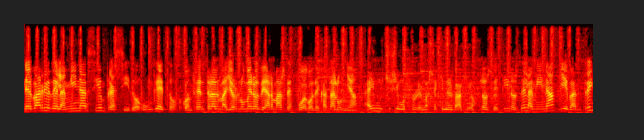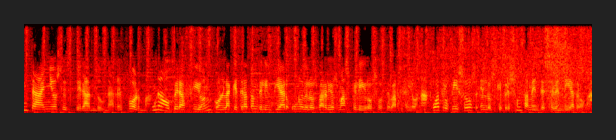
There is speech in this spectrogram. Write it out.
El barrio de la Mina siempre ha sido un gueto. Concentra el mayor número de armas de fuego de Cataluña. Hay muchísimos problemas aquí en el barrio. Los vecinos de la mina llevan 30 años esperando una reforma. Una operación con la que tratan de limpiar uno de los barrios más peligrosos de Barcelona. Cuatro pisos en los que presuntamente se vendía droga.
